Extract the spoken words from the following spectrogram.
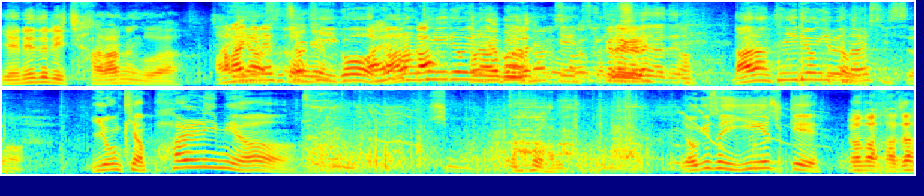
얘네들이 잘하는 거야. 잘하긴 했어. 솔직히 이거 나랑 해볼까? 태일이 형이랑 형 해볼래? 한번 할게. 그래 그래 나랑 태일이 형이면 할 수 있어. 이건 그냥 팔림이야. 여기서 이기게 해줄게. 연아 가자.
